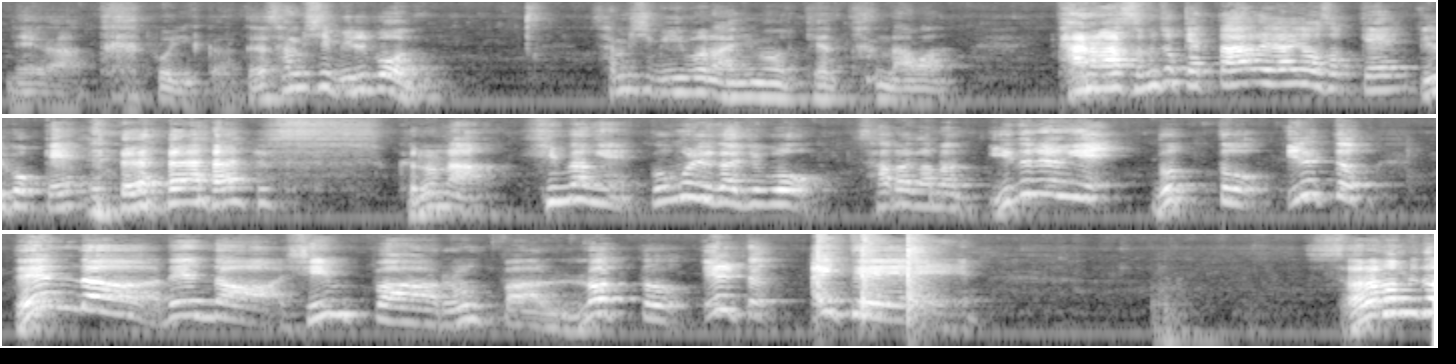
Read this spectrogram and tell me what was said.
내가 딱 보니까. 그래서 31번, 32번 아니면 그냥 탁 나와. 다 나왔으면 좋겠다. 그냥 6개, 7개. 그러나 희망의 꿈을 가지고 살아가는 이들형의 로또 1등 된다 된다 신바 룸바 로또 1등 화이팅 사랑합니다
